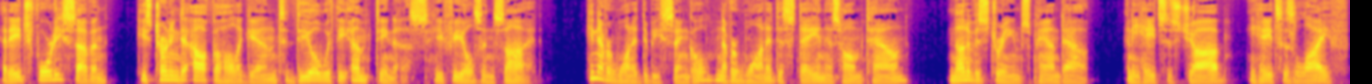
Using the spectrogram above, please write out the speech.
at age 47, he's turning to alcohol again to deal with the emptiness he feels inside. He never wanted to be single, never wanted to stay in his hometown. None of his dreams panned out, and he hates his job, he hates his life.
